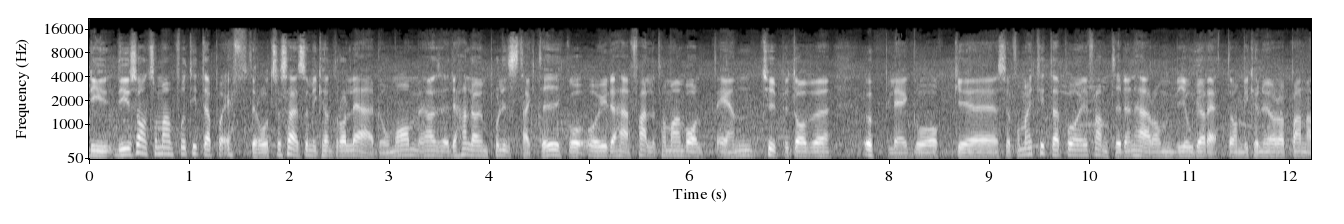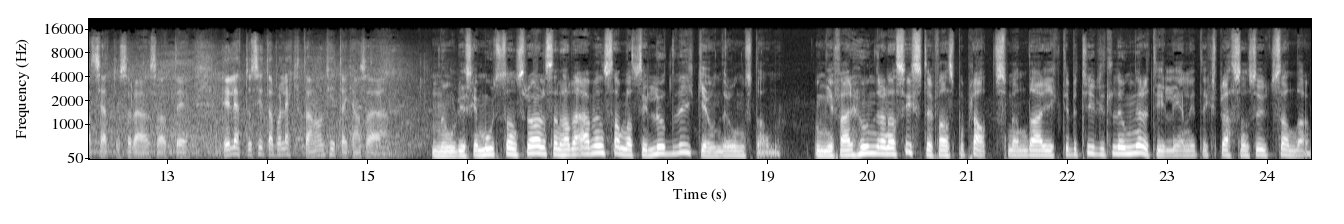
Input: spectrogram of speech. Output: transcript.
Det är, det är ju sånt som man får titta på efteråt så här, som vi kan dra lärdom om. Alltså, det handlar om polistaktik och, och, i det här fallet har man valt en typ av eh, upplägg och eh, så får man ju titta på i framtiden här om vi gjorde rätt, om vi kunde göra på annat sätt och sådär. Så att det, det är lätt att sitta på läktaren och titta kan jag säga. Nordiska motståndsrörelsen hade även samlats i Ludvika under onsdagen. Ungefär 100 nazister fanns på plats men där gick det betydligt lugnare till enligt Expressens utsända.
